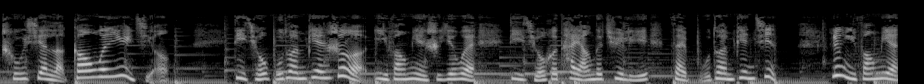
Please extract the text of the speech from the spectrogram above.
出现了高温预警。地球不断变热，一方面是因为地球和太阳的距离在不断变近，另一方面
